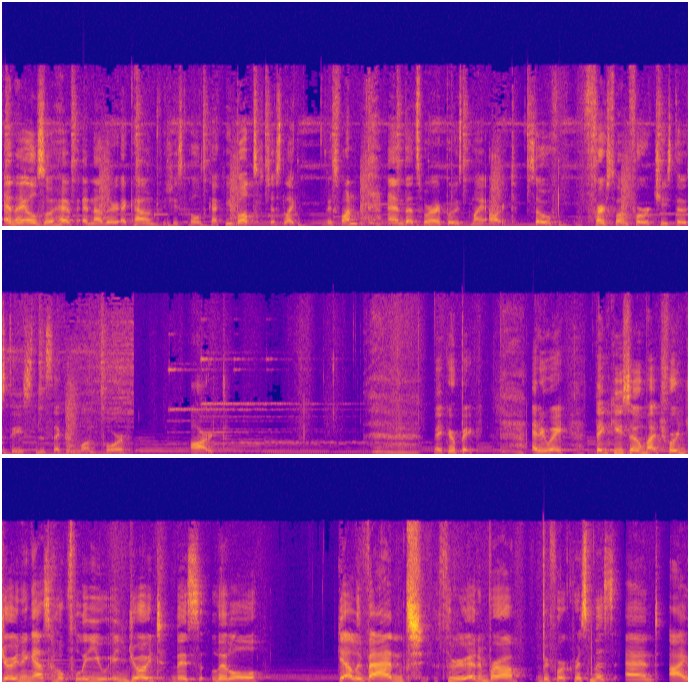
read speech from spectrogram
And I also have another account which is called KakiBot, just like this one. And that's where I post my art. So first one for cheese toasties, the second one for art. Make your pick. Anyway, thank you so much for joining us. Hopefully you enjoyed this little gallivant through Edinburgh before Christmas and I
